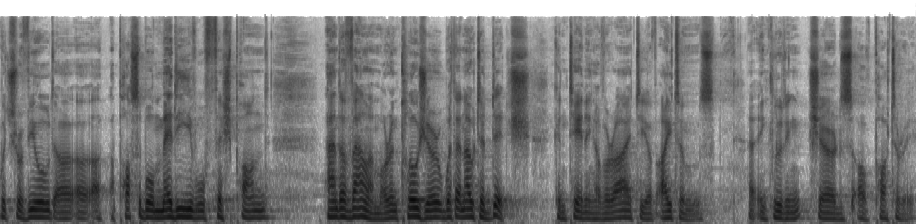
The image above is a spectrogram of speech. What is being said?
which revealed a, a, a possible medieval fish pond and a vallum or enclosure with an outer ditch containing a variety of items uh, including sherds of pottery.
